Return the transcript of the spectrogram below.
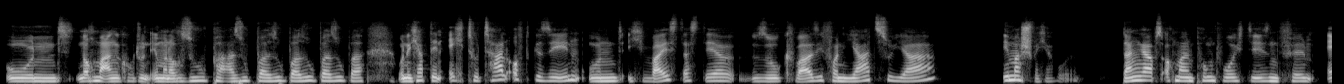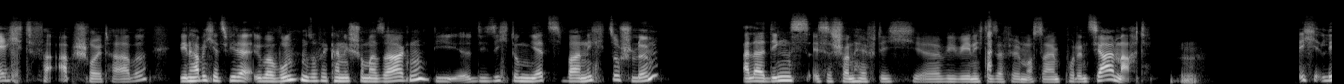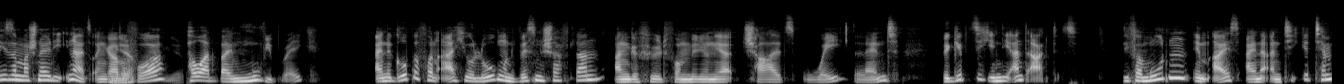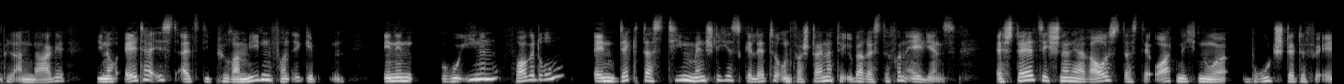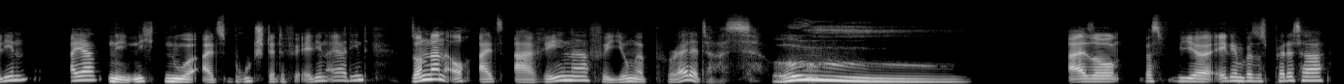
Und nochmal angeguckt und immer noch super, super, super, super, super. Und ich habe den echt total oft gesehen und ich weiß, dass der so quasi von Jahr zu Jahr immer schwächer wurde. Dann gab es auch mal einen Punkt, wo ich diesen Film echt verabscheut habe. Den habe ich jetzt wieder überwunden, so viel kann ich schon mal sagen. Die, die Sichtung jetzt war nicht so schlimm. Allerdings ist es schon heftig, äh, wie wenig dieser Film aus seinem Potenzial macht. Hm. Ich lese mal schnell die Inhaltsangabe Ja. vor. Powered by Movie Break. Eine Gruppe von Archäologen und Wissenschaftlern, angeführt vom Millionär Charles Wayland, begibt sich in die Antarktis. Sie vermuten im Eis eine antike Tempelanlage, die noch älter ist als die Pyramiden von Ägypten. In den Ruinen vorgedrungen, entdeckt das Team menschliche Skelette und versteinerte Überreste von Aliens. Es stellt sich schnell heraus, dass der Ort nicht nur Brutstätte für Alien-Eier, nee, nicht nur als Brutstätte für Alien-Eier dient, sondern auch als Arena für junge Predators. Uh. Also, dass wir Alien vs. Predator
